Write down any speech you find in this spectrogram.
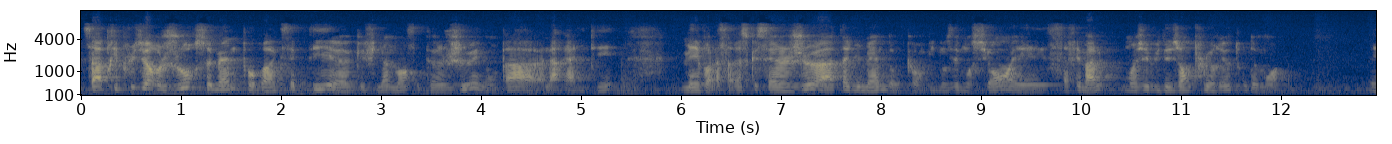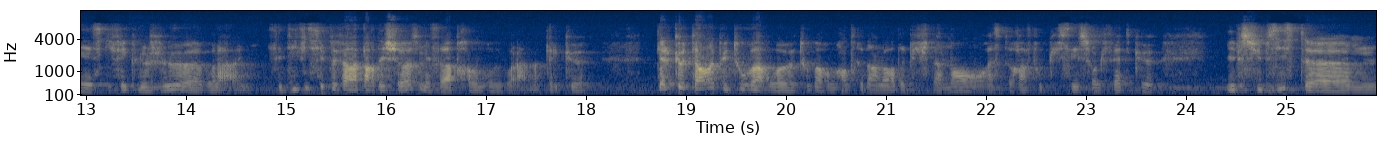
ça a pris plusieurs jours, semaines pour accepter euh, que finalement c'était un jeu et non pas la réalité. Mais voilà, ça reste que c'est un jeu à taille humaine, donc on vit nos émotions et ça fait mal. Moi, j'ai vu des gens pleurer autour de moi. Et ce qui fait que le jeu, euh, voilà, c'est difficile de faire la part des choses, mais ça va prendre voilà, quelques, quelques temps et puis tout va, tout va rentrer dans l'ordre. Et puis finalement, on restera focusé sur le fait que il subsiste euh,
